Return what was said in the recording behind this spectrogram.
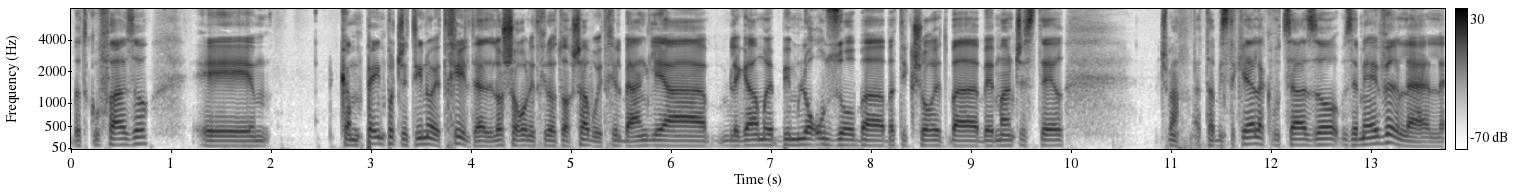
בתקופה הזו. אה, קמפיין פוצ'טינו התחיל, אתה יודע, זה לא שרון התחיל אותו עכשיו, הוא התחיל באנגליה לגמרי במלוא עוזו בתקשורת במנצ'סטר. תשמע, אתה מסתכל על הקבוצה הזו, זה מעבר ל... ל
